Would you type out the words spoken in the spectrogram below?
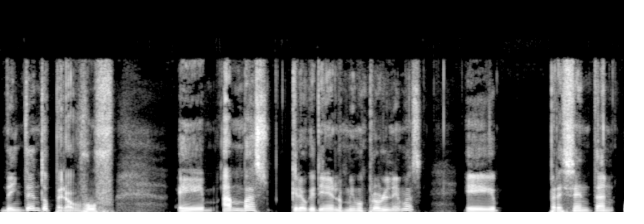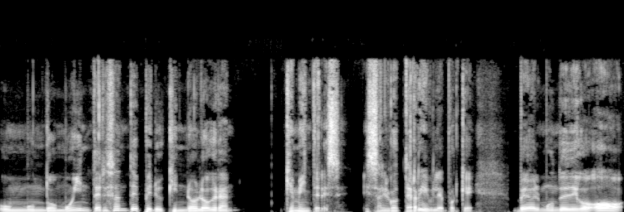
de intento, pero uff. Eh, ambas creo que tienen los mismos problemas. presentan un mundo muy interesante, pero que no logran que me interese es algo terrible porque veo el mundo y digo, oh,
